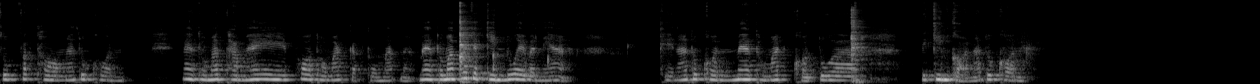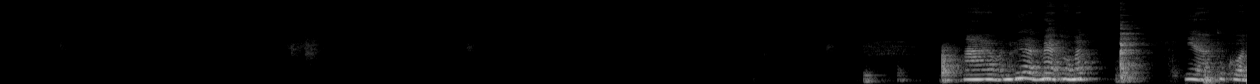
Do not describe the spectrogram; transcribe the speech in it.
ซุปฟักทองนะทุกคน แม่โทมัสทำให้พ่อโทมัสกับโทมัสนะแม่โทมัสก็จะกินด้วยวันเนี้ย เคนะทุกคนแม่โทมัสขอตัวไปกินก่อนนะทุกคนมาค่ะเพื่อนแม่โทมัสเนี่ยทุกคน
